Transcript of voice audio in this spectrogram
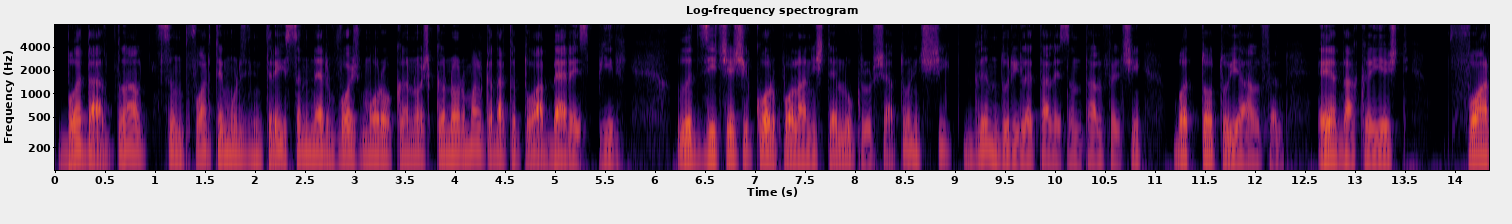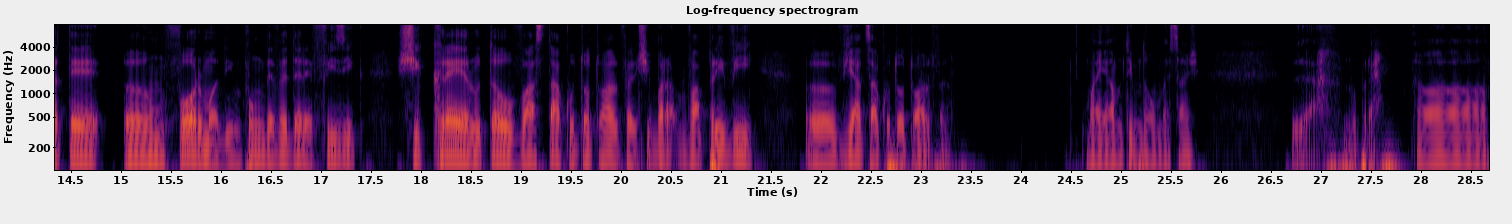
bă, dar la, sunt foarte mulți dintre ei, sunt nervoși, morocănoși, că normal că dacă tu abia respiri, îți zice și corpul la niște lucruri și atunci și gândurile tale sunt altfel și, bă, totul e altfel. E, dacă ești foarte uh, în formă din punct de vedere fizic și creierul tău va sta cu totul altfel și va privi uh, viața cu totul altfel. Mai am timp de un mesaj? Uh, nu prea. Uh,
